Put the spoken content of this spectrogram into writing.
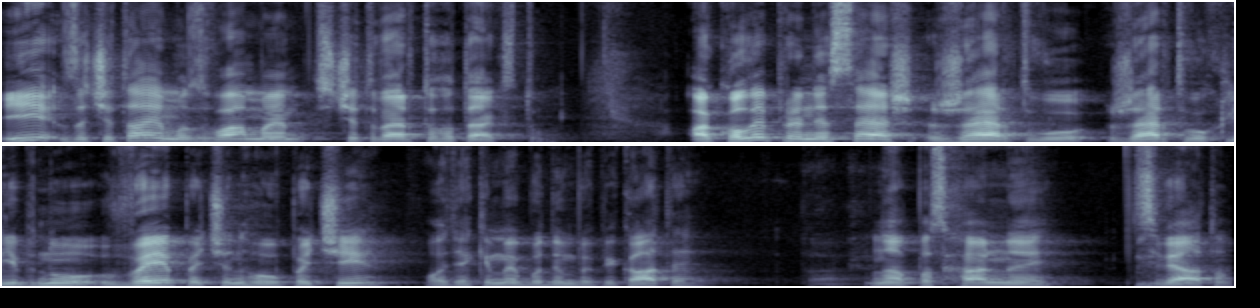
І зачитаємо з вами з четвертого тексту. А коли принесеш жертву, жертву хлібну, випеченого в печі, от як і ми будемо випікати на пасхальне свято,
